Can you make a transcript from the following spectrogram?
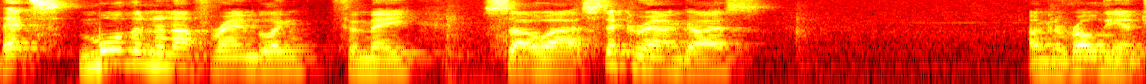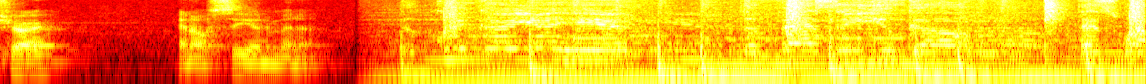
That's more than enough rambling for me. So uh, stick around, guys. I'm going to roll the intro, and I'll see you in a minute. The quicker you're here, the faster you go. That's why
